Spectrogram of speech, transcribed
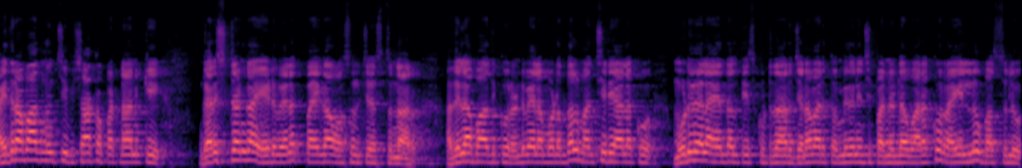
హైదరాబాద్ నుంచి విశాఖపట్నానికి గరిష్టంగా ఏడు వేలకు పైగా వసూలు చేస్తున్నారు. ఆదిలాబాద్కు రెండు వేల మూడు వందలు మంచిర్యాలకు మూడు వేల ఐదు వందలు తీసుకుంటున్నారు. జనవరి తొమ్మిది నుంచి పన్నెండు వరకు రైళ్ళు బస్సులు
